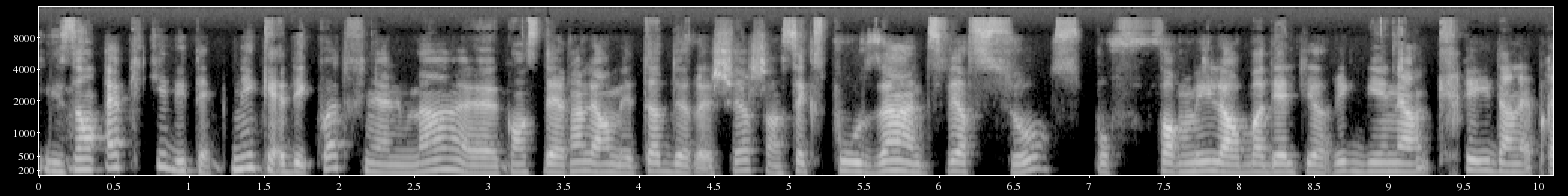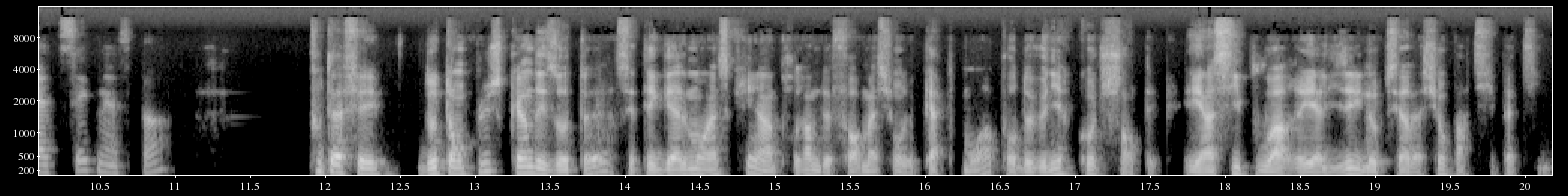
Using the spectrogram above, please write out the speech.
Ils ont appliqué des techniques adéquates finalement, euh, considérant leur méthode de recherche en s'exposant à diverses sources pour former leur modèle théorique bien ancré dans la pratique, n'est-ce pas? Tout à fait. D'autant plus qu'un des auteurs s'est également inscrit à un programme de formation de quatre mois pour devenir coach santé et ainsi pouvoir réaliser une observation participative.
